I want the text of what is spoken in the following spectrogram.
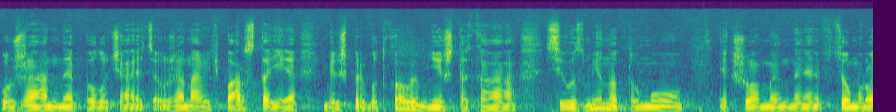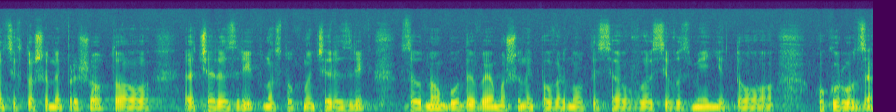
вже не виходить. Уже навіть пар стає більш прибутковим, ніж така сівозміна. Тому, якщо ми не в цьому році хто ще не прийшов, то е, через рік, наступний через рік, все одно буде вимушений повернутися в сівозміні до кукурудзи.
